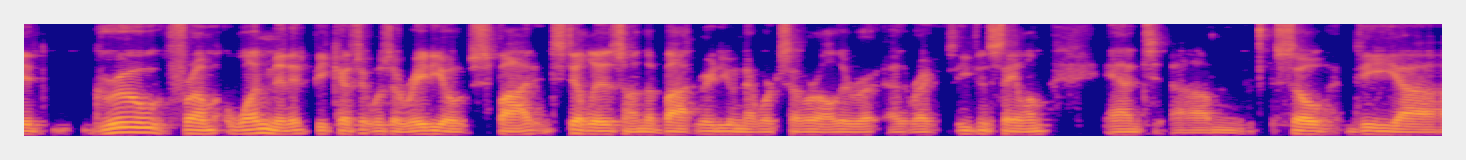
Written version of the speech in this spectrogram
it grew from one minute because it was a radio spot. It still is on the Bott Radio Network, several other uh, right, even Salem, and um, so the uh,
